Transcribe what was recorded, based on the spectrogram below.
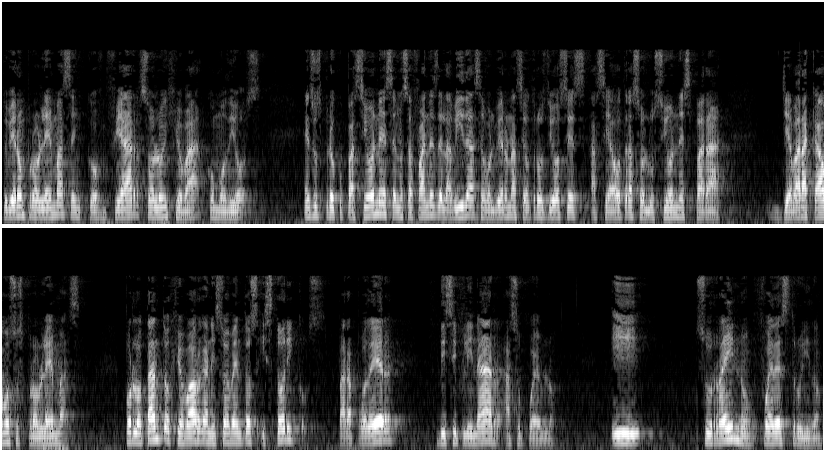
Tuvieron problemas en confiar solo en Jehová como Dios. En sus preocupaciones, en los afanes de la vida, se volvieron hacia otros dioses, hacia otras soluciones para llevar a cabo sus problemas. Por lo tanto, Jehová organizó eventos históricos para poder disciplinar a su pueblo. Y su reino fue destruido.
